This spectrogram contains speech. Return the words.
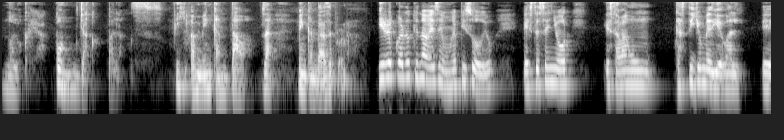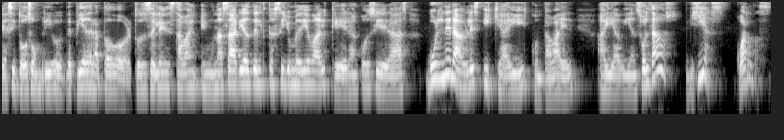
no lo crea, con Jack Palance. Y a mí me encantaba. O sea, me encantaba ese programa. Y recuerdo que una vez en un episodio, este señor estaba en un castillo medieval, eh, así todo sombrío, de piedra, todo. Entonces él estaba en, unas áreas del castillo medieval que eran consideradas vulnerables y que ahí, contaba él, ahí habían soldados, vigías, guardas.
